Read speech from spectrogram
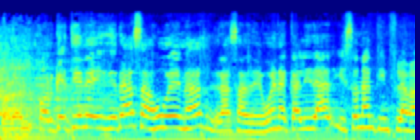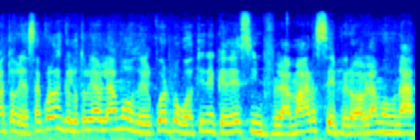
para el- Porque tiene grasas buenas, grasas de buena calidad y son antiinflamatorias. ¿Se acuerdan que el otro día hablamos del cuerpo cuando tiene que desinflamarse, pero hablamos de una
